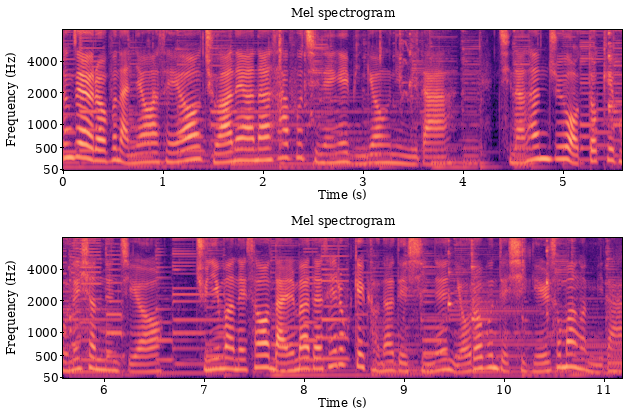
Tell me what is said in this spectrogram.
애청자 여러분 안녕하세요. 주안의 하나 사부 진행의 민경훈입니다. 지난 한 주 어떻게 보내셨는지요? 주님 안에서 날마다 새롭게 변화되시는 여러분 되시길 소망합니다.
